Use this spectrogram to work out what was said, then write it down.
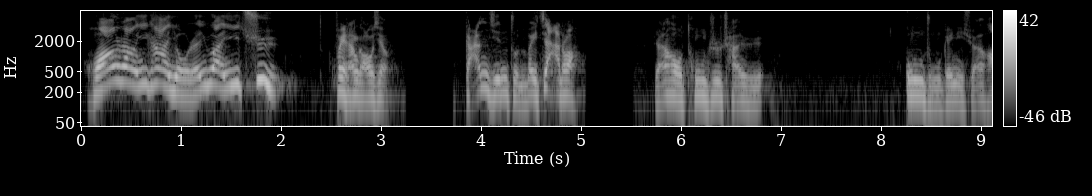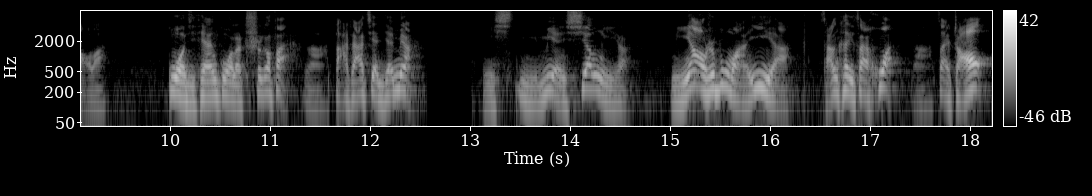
皇上一看有人愿意去，非常高兴。赶紧准备嫁妆，然后通知单于。公主给你选好了，过几天过来吃个饭啊，大家见见面你你面香一下，你要是不满意啊，咱可以再换啊，再找。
